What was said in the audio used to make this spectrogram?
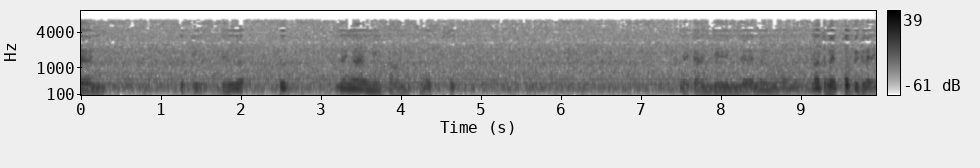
ริญสติหรือว่าพูดง่ายๆมีความสงบสุขในการยืนเดินนั่งนอนเราจะไม่พบอีกเลย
